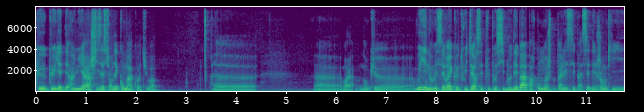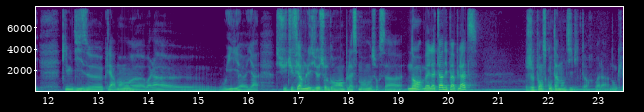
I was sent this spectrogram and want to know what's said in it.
que, y a une hiérarchisation des combats, quoi, tu vois. Euh... Euh, voilà. Donc, euh, oui, non, mais c'est vrai que Twitter, c'est plus possible au débat. Par contre, moi, je peux pas laisser passer des gens qui, qui me disent euh, clairement, voilà, oui, y a, si tu fermes les yeux sur le grand remplacement, sur ça. Non, mais la Terre n'est pas plate. Je pense qu'on t'a menti, Victor. Voilà. Donc,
